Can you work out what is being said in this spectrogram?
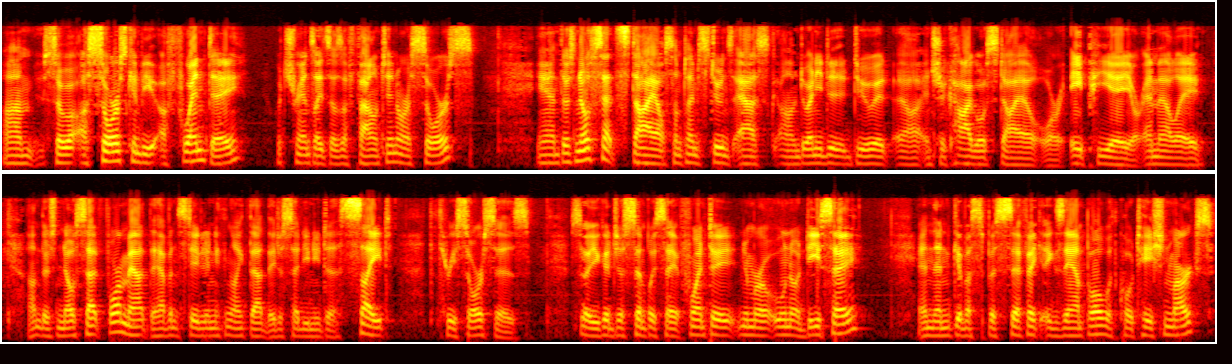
Um, so a source can be a fuente, which translates as a fountain or a source. And there's no set style. Sometimes students ask, um, do I need to do it uh, in Chicago style or APA or MLA? Um, there's no set format. They haven't stated anything like that. They just said you need to cite three sources. So you could just simply say fuente numero uno dice, and then give a specific example with quotation marks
